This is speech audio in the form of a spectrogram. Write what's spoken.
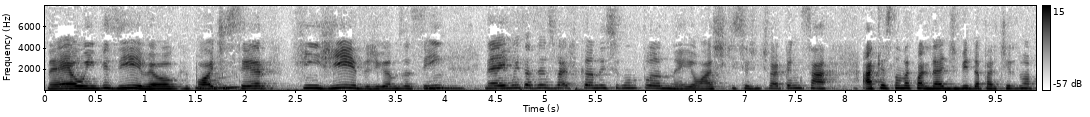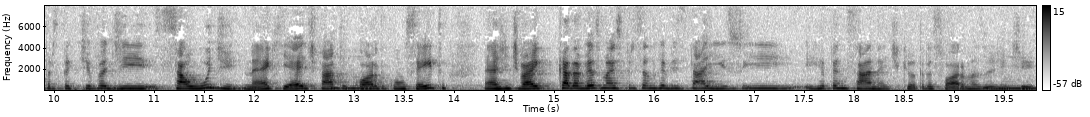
né? É o invisível, é o que pode uhum. ser fingido, digamos assim, uhum. né? E muitas vezes vai ficando em segundo plano, né? E eu acho que se a gente vai pensar a questão da qualidade de vida a partir de uma perspectiva de saúde, né? Que é de fato uhum. o core do conceito, né? a gente vai cada vez mais precisando revisitar isso e, e repensar, né? De que outras formas a gente uhum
